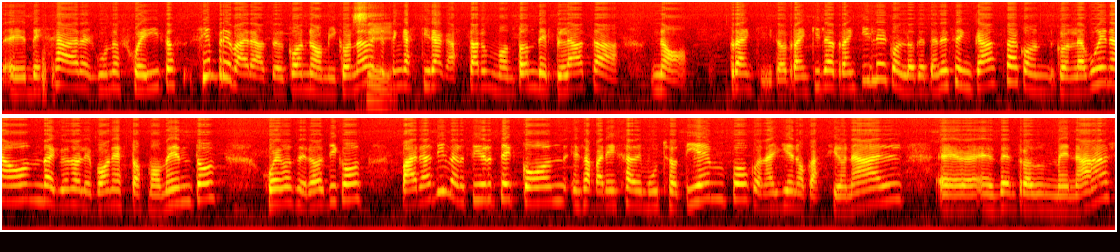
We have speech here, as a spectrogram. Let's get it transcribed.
eh, dejar algunos jueguitos, siempre barato, económico, nada Sí. que tengas que ir a gastar un montón de plata, no. Tranquilo, tranquila, tranquila con lo que tenés en casa, con, con la buena onda que uno le pone a estos momentos, juegos eróticos, para divertirte con esa pareja de mucho tiempo, con alguien ocasional, eh, dentro de un menage,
